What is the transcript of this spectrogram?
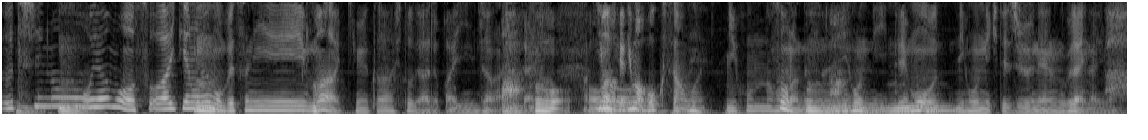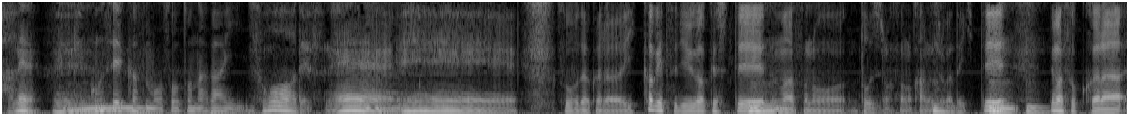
うちの親も、そう、相手の親も別に、まあ、決めた人であればいいんじゃないみたいな。そう。今、まあ今奥さんは日本の。そうなんです、うん。日本にいて、うん。もう日本に来て10年ぐらいになりますかね。ええ。結婚生活も相当長い。そうですね、ええそう、だから1ヶ月留学して、うん。まあ、その、当時のその彼女ができて、でまあ、そこから、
